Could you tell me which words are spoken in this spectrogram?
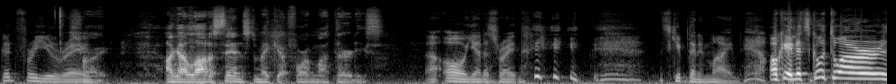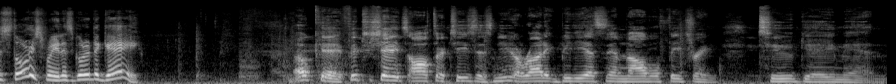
Good for you, Ray. that's right. I got a lot of sins to make up for in my 30s. Uh, oh, yeah, that's right. let's keep that in mind. Okay, let's go to our story spray. Let's go to the gay. Okay, Fifty Shades author teases new erotic BDSM novel featuring two gay men.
